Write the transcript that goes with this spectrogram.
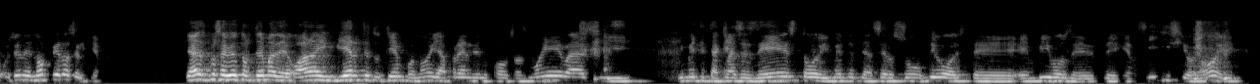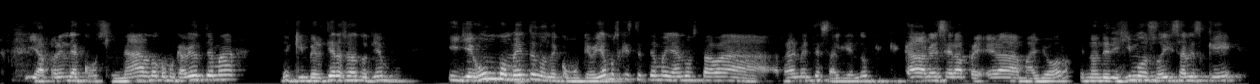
cuestión de no pierdas el tiempo. Ya después había otro tema de ahora invierte tu tiempo, ¿no? Y aprende cosas nuevas y, y métete a clases de esto y métete a hacer, su, digo, este, en vivos de, ejercicio, ¿no? Y, y, aprende a cocinar, ¿no? Como que había un tema de que invirtieras todo tu tiempo. Y llegó un momento en donde como que veíamos que este tema ya no estaba realmente saliendo, que, cada vez era, era mayor, en donde dijimos, oye, ¿sabes qué?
